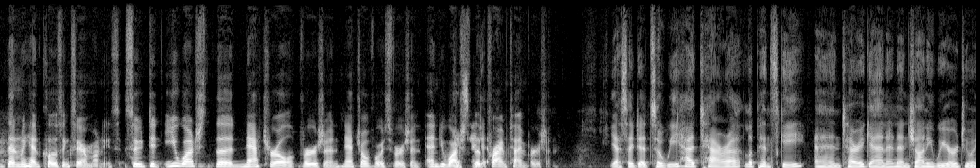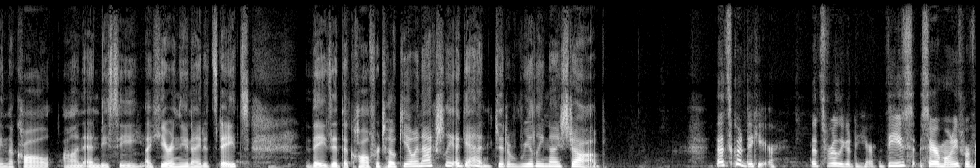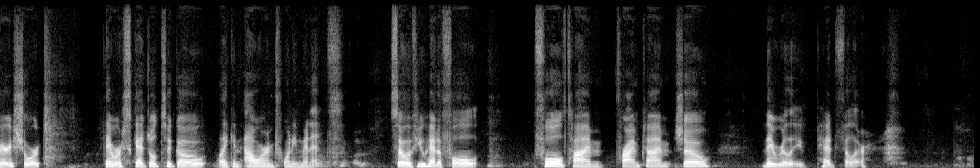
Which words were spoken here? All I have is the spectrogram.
Then we had closing ceremonies. So did you watch the natural version, natural voice version, and you watched I the primetime version? Yes, I did. So we had Tara Lipinski and Terry Gannon and Johnny Weir doing the call on NBC uh, here in the United States. They did the call for Tokyo and actually, again, did a really nice job. That's good to hear. That's really good to hear. These ceremonies were very short. They were scheduled to go like an hour and 20 minutes. So if you had a full full time prime time show, they really had filler.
